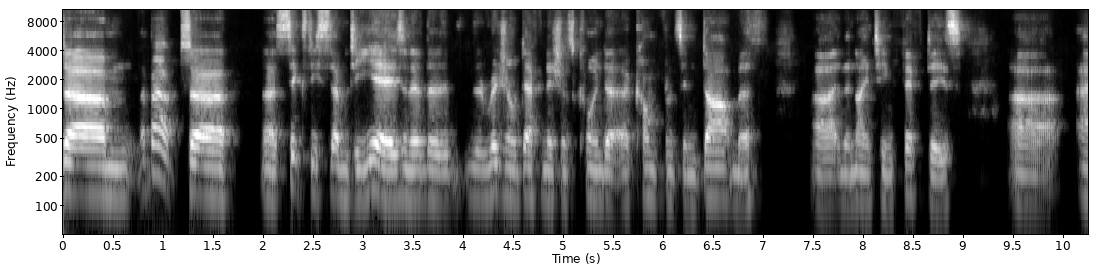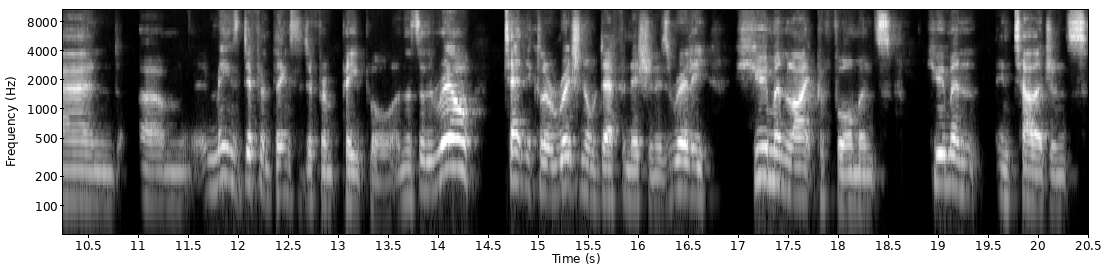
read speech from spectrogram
um, about uh, uh, 60, 70 years. And the, the original definitions coined at a conference in Dartmouth uh, in the 1950s. Uh, and um, it means different things to different people. And so the real technical original definition is really human-like performance, human intelligence,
